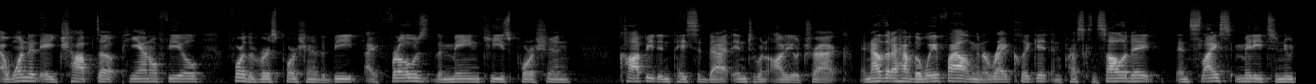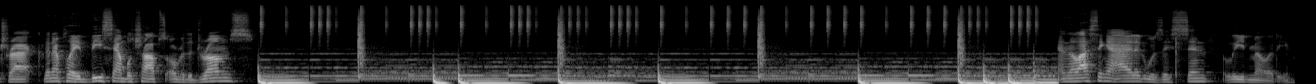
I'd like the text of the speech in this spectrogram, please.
I wanted a chopped up piano feel for the verse portion of the beat. I froze the main keys portion, copied and pasted that into an audio track. And now that I have the WAV file, I'm gonna right click it and press consolidate, then slice MIDI to new track. Then I played these sample chops over the drums. And the last thing I added was a synth lead melody.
